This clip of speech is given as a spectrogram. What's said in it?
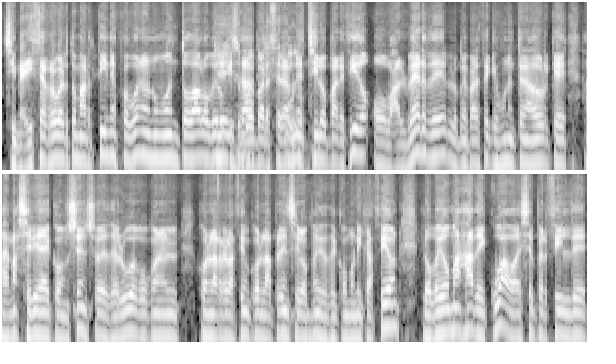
Si me dice Roberto Martínez, pues bueno, en un momento dado lo veo Sí, se quizá puede parecer un algo. estilo parecido, o Valverde, lo me parece que es un entrenador que además sería de consenso desde luego con el con la relación con la prensa y los medios de comunicación, lo veo más adecuado a ese perfil de,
